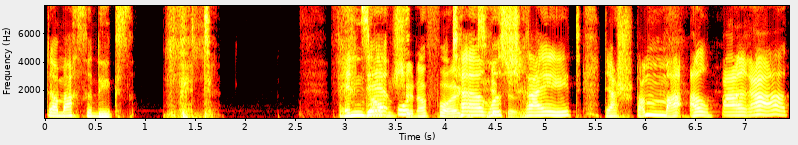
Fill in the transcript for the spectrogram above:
da machst du nichts. Wenn der Uterus schreit, der Stommaapparat.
